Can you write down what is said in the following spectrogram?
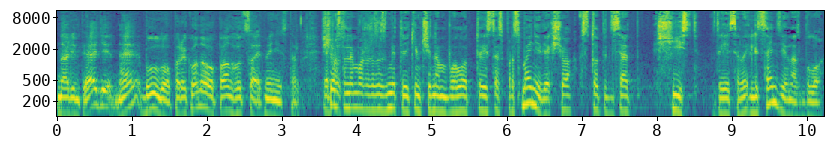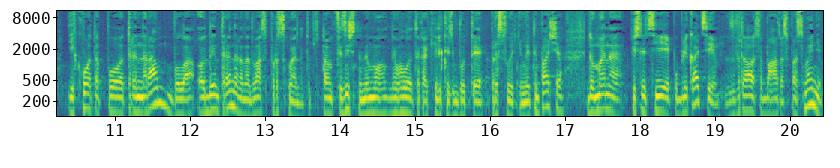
на Олімпіаді не було, переконував пан Гуцайт, міністр. Я просто не можу зрозуміти, яким чином було 300 спортсменів, якщо 156 Здається, ліцензії в нас було, і квота по тренерам була один тренер на два спортсмени. Тобто там фізично не могло не могла така кількість бути присутніми. І тим паче до мене після цієї публікації зверталося багато спортсменів,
